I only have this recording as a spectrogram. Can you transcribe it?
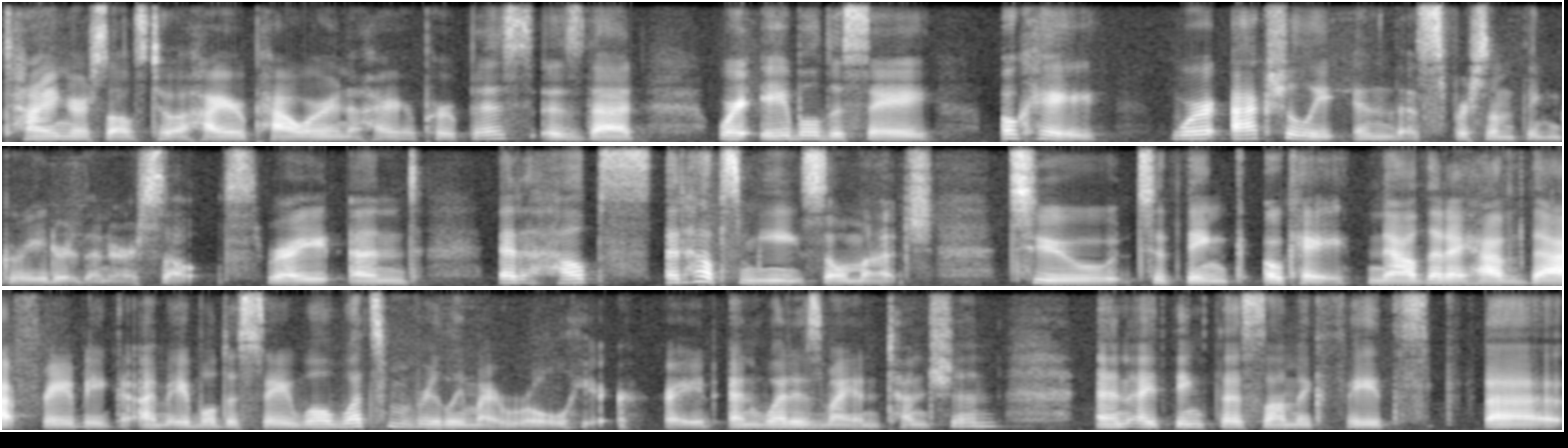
tying ourselves to a higher power and a higher purpose, is that we're able to say, okay, we're actually in this for something greater than ourselves, right? And it helps it helps me so much to to think, okay, now that I have that framing, I'm able to say, well, what's really my role here, right? And what is my intention? And I think the Islamic faith uh,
